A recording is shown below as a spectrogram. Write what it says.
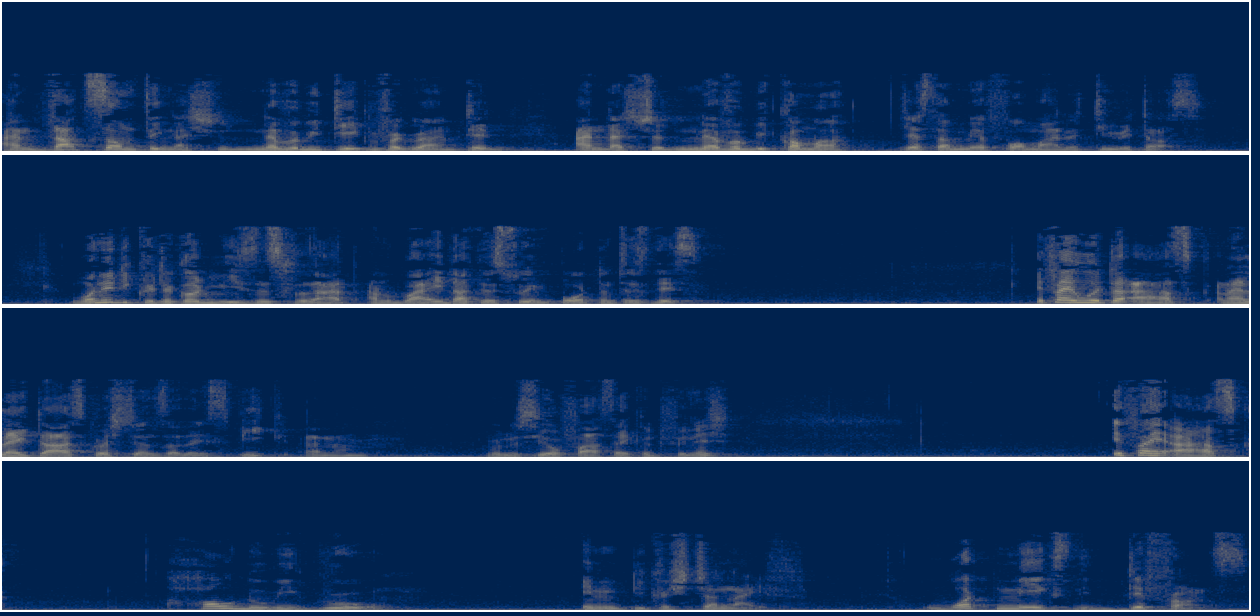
And that's something that should never be taken for granted and that should never become a, just a mere formality with us. One of the critical reasons for that and why that is so important is this. If I were to ask, and I like to ask questions as I speak, and I'm going to see how fast I could finish. If I ask, how do we grow in the Christian life? What makes the difference?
